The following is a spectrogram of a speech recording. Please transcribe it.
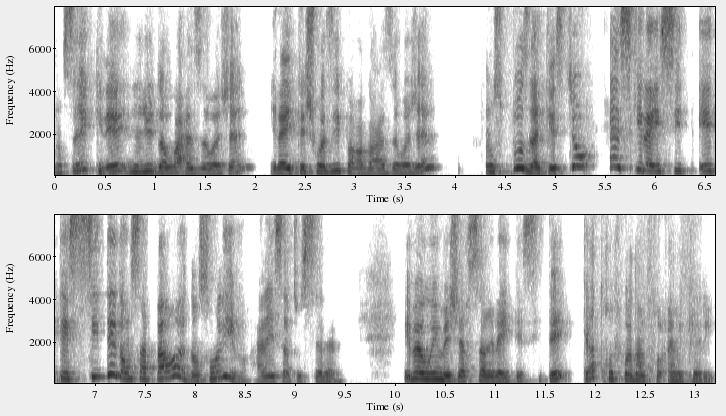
on sait qu'il est l'élu d'Allah Azzawajal, il a été choisi par Allah Azzawajal. On se pose la question, est-ce qu'il a été cité dans sa parole, dans son livre, salam Eh bien oui, mes chers sœurs, il a été cité quatre fois dans le Coran Karim.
